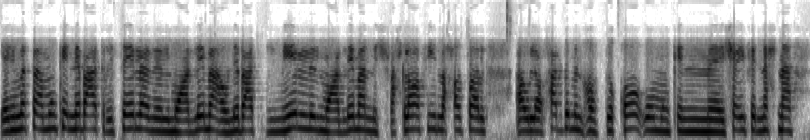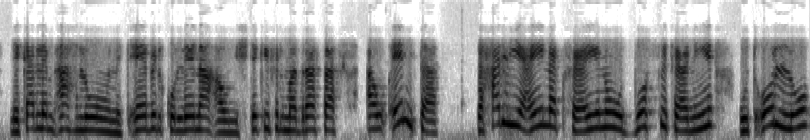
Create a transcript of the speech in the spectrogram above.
يعني مثلا ممكن نبعت رسالة للمعلمة أو نبعت إيميل للمعلمة نشرح لها فيه اللي حصل أو لو حد من أصدقائه ممكن شايف إن إحنا نكلم أهله ونتقابل كلنا أو نشتكي في المدرسة. أو أنت تخلي عينك في عينه وتبص في عينيه وتقول له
